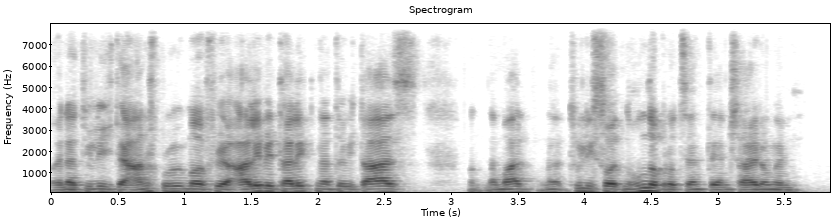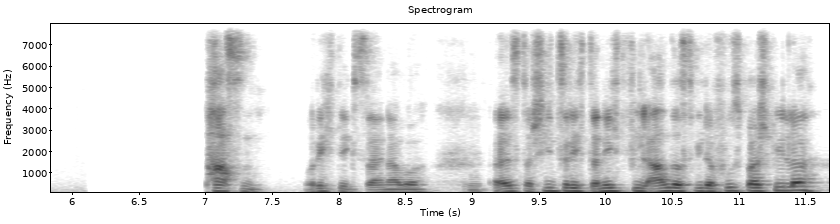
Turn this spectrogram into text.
weil natürlich der Anspruch immer für alle Beteiligten natürlich da ist. Und normal, natürlich sollten 100% der Entscheidungen passen, richtig sein, aber mhm. da ist der Schiedsrichter nicht viel anders wie der Fußballspieler.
